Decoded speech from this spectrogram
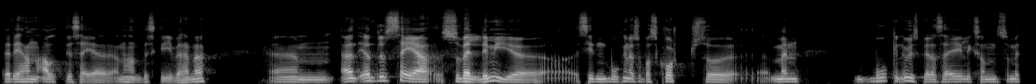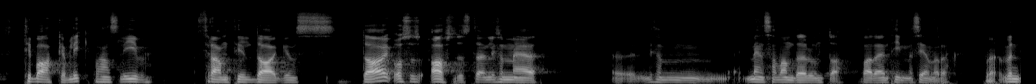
Det er det han alltid sier når han beskriver henne. Um, jeg har ikke lyst til å si så veldig mye, siden boken er såpass kort, så, men boken utspiller seg liksom som et tilbakeblikk på hans liv fram til dagens dag, og så avsluttes den liksom med eh, liksom, mens han vandrer rundt, da, bare en time senere. Men,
